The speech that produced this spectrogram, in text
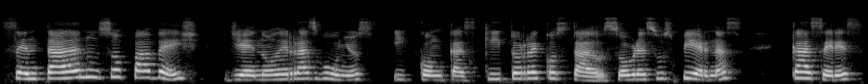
Sentada en un sofá beige lleno de rasguños y con casquito recostado sobre sus piernas, Cáceres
